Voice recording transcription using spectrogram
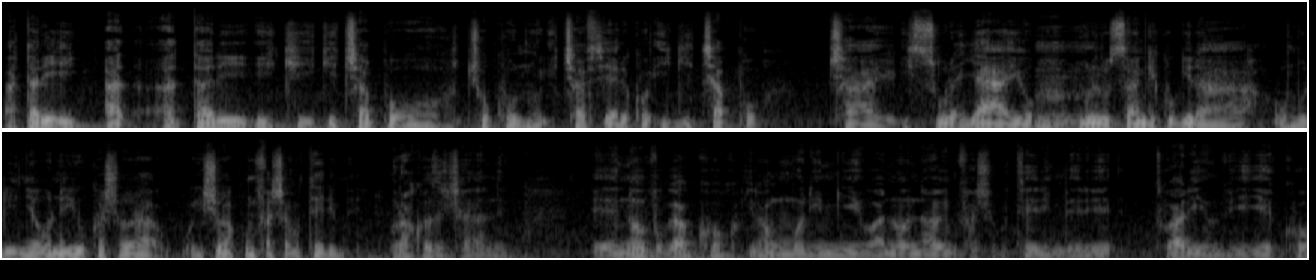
atari atari iki gicapo cyo kuntu icafye ariko igicapo cayo isura yayo mm. muri rusange kugira umurimyi abone yuko ashobora ishobora kumfasha gutera imbere urakoze cyane eh, novuga ko kugira ngo umurimyi wa none nawe imfashe gutera imbere twariyumviye ko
